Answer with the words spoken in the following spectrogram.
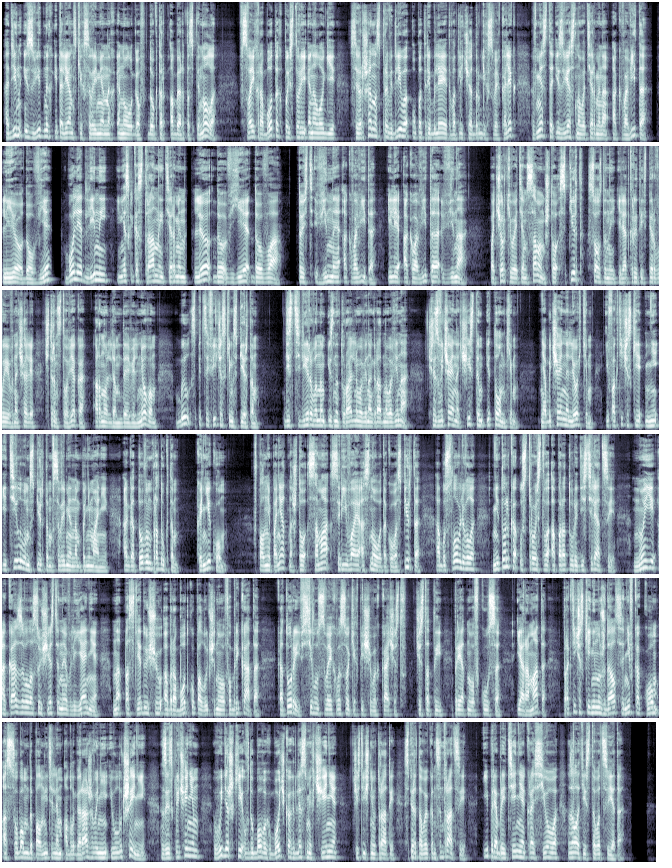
Один из видных итальянских современных энологов доктор Аберто Спинола в своих работах по истории энологии совершенно справедливо употребляет, в отличие от других своих коллег, вместо известного термина «аквавита» «льо до вье» более длинный и несколько странный термин «le do vie do va», то есть винная аквавита или аквавита вина, подчеркивая тем самым, что спирт, созданный или открытый впервые в начале XIV века Арнольдом де Вильнёвым, был специфическим спиртом, дистиллированным из натурального виноградного вина, чрезвычайно чистым и тонким, необычайно легким и фактически не этиловым спиртом в современном понимании, а готовым продуктом – коньяком – Вполне понятно, что сама сырьевая основа такого спирта обусловливала не только устройство аппаратуры дистилляции, но и оказывала существенное влияние на последующую обработку полученного фабриката, который в силу своих высоких пищевых качеств, чистоты, приятного вкуса и аромата практически не нуждался ни в каком особом дополнительном облагораживании и улучшении, за исключением выдержки в дубовых бочках для смягчения частичной утраты спиртовой концентрации и приобретения красивого золотистого цвета.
